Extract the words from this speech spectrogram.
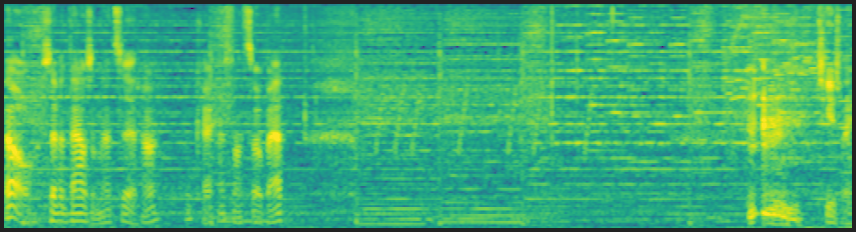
Oh, 7,000, that's it, huh? Okay, that's not so bad. Excuse me.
